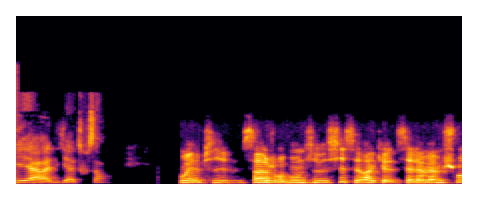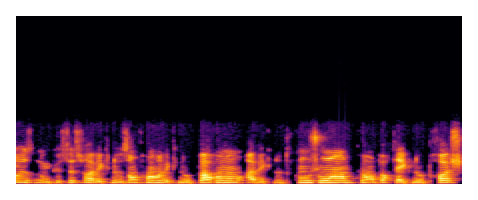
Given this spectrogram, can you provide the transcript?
liées à, liées à tout ça. Oui, et puis ça, je rebondis aussi, c'est vrai que c'est la même chose, donc que ce soit avec nos enfants, avec nos parents, avec notre conjoint, peu importe, avec nos proches,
